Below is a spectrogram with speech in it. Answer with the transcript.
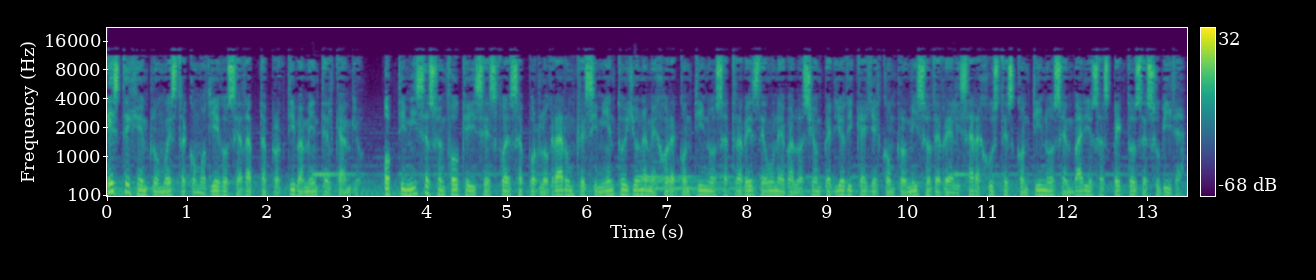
Este ejemplo muestra cómo Diego se adapta proactivamente al cambio, optimiza su enfoque y se esfuerza por lograr un crecimiento y una mejora continuos a través de una evaluación periódica y el compromiso de realizar ajustes continuos en varios aspectos de su vida.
